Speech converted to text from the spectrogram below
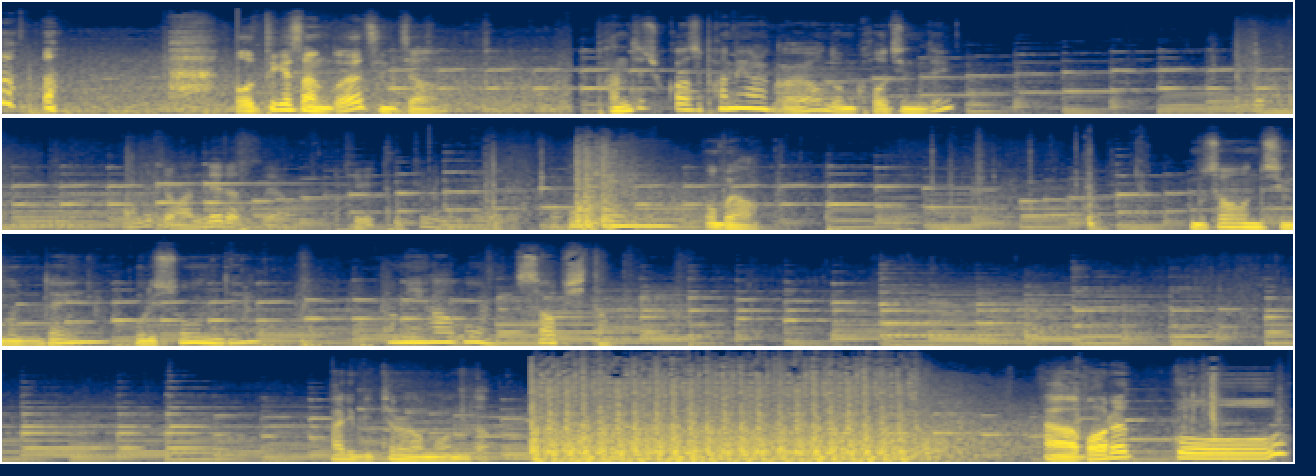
어떻게 산 거야 진짜 반대쪽 가서 파밍할까요? 너무 거진데? 내렸어요. 저희 두 팀만 내렸어요. 어 뭐야? 무서운 친구인데? 우리 쏘는데? 파밍하고 싸웁시다. 다리 밑으로 넘어온다. 아 버렸고.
